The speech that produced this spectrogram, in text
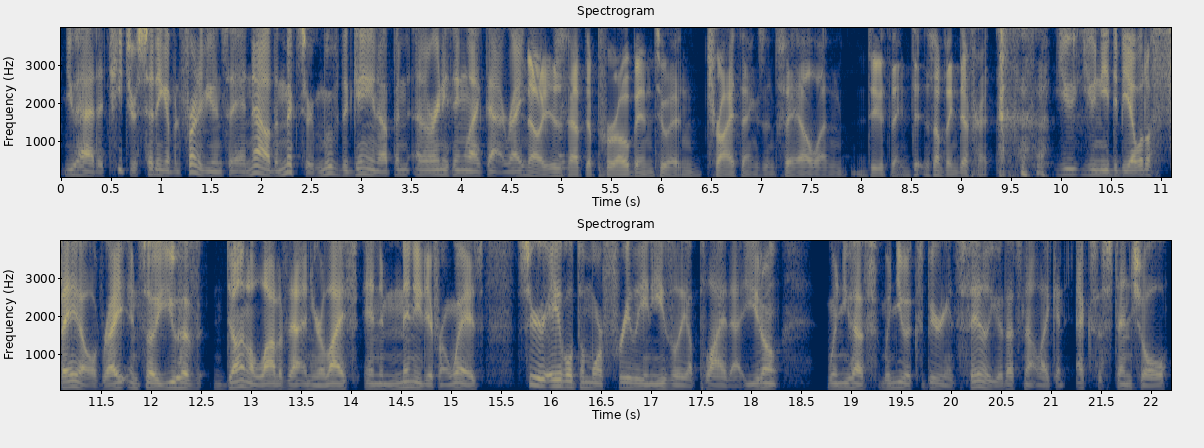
you had a teacher sitting up in front of you and saying now the mixer move the gain up and or anything like that right No, you just have to probe into it and try things and fail and do thing, d- something different. you you need to be able to fail, right? And so you have done a lot of that in your life in many different ways. So you're able to more freely and easily apply that. You don't when you have when you experience failure, that's not like an existential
